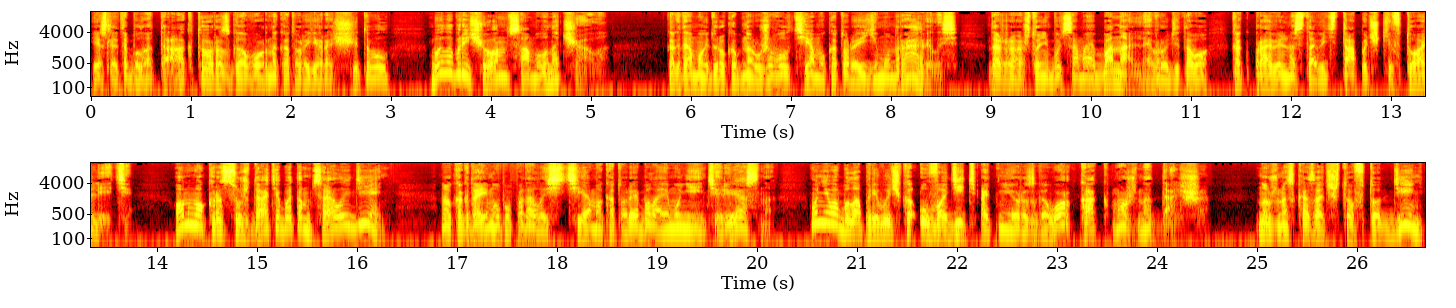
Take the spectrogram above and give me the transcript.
Если это было так, то разговор, на который я рассчитывал, был обречен с самого начала. Когда мой друг обнаруживал тему, которая ему нравилась, даже что-нибудь самое банальное, вроде того, как правильно ставить тапочки в туалете, он мог рассуждать об этом целый день. Но когда ему попадалась тема, которая была ему неинтересна, у него была привычка уводить от нее разговор как можно дальше. Нужно сказать, что в тот день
